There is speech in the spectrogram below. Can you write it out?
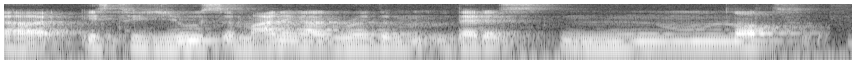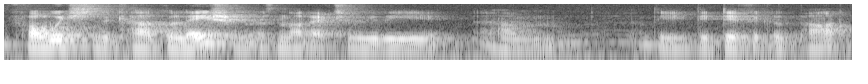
uh, is to use a mining algorithm that is not, for which the calculation is not actually the, um, the, the difficult part,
